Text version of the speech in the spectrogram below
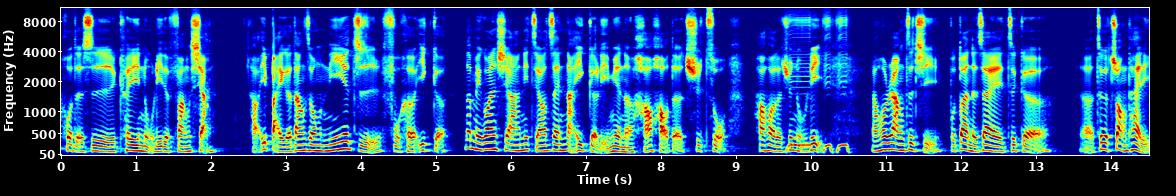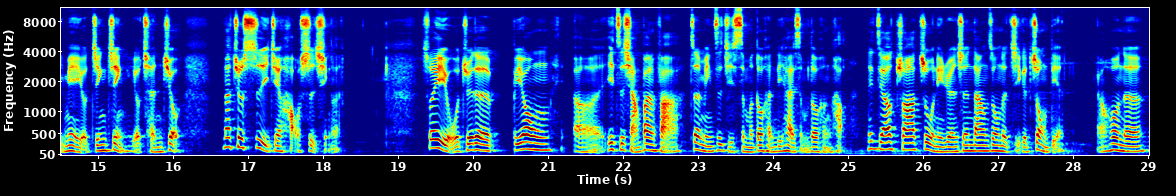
或者是可以努力的方向，好，一百个当中你也只符合一个，那没关系啊，你只要在那一个里面呢，好好的去做。好好的去努力，然后让自己不断的在这个呃这个状态里面有精进有成就，那就是一件好事情了。所以我觉得不用呃一直想办法证明自己什么都很厉害，什么都很好。你只要抓住你人生当中的几个重点，然后呢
